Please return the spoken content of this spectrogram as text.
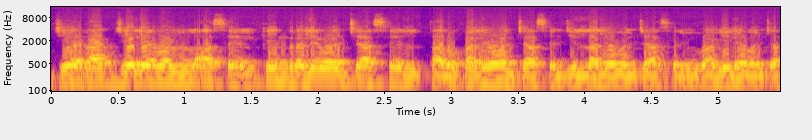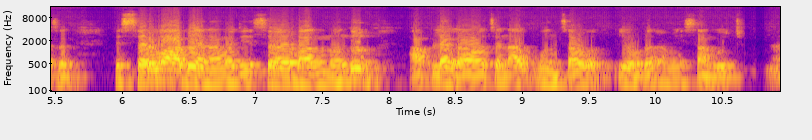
जे राज्य लेवल असेल केंद्र लेवलचे असेल तालुका लेवलचे असेल जिल्हा लेवलचे असेल विभागीय लेवलचे असेल हे सर्व अभियानामध्ये सहभाग नोंदून आपल्या गावाचं नाव उंचावं एवढं आम्ही सांगू इच्छितो.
